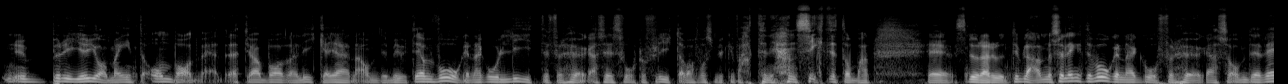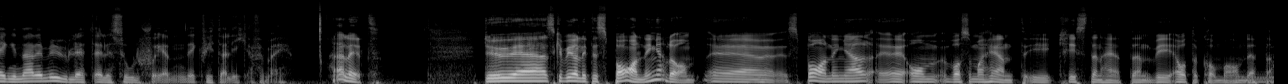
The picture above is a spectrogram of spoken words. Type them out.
Nu bryr jag mig inte om badvädret. Jag badar lika gärna om det är mulet. Vågorna går lite för höga så är det svårt att flyta. Man får så mycket vatten i ansiktet om man eh, snurrar runt ibland. Men så länge inte vågorna går för höga, så om det regnar, är mulet eller solsken, det kvittar lika för mig. Härligt! Du, eh, ska vi göra lite spaningar då? Eh, spaningar eh, om vad som har hänt i kristenheten. Vi återkommer om detta.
